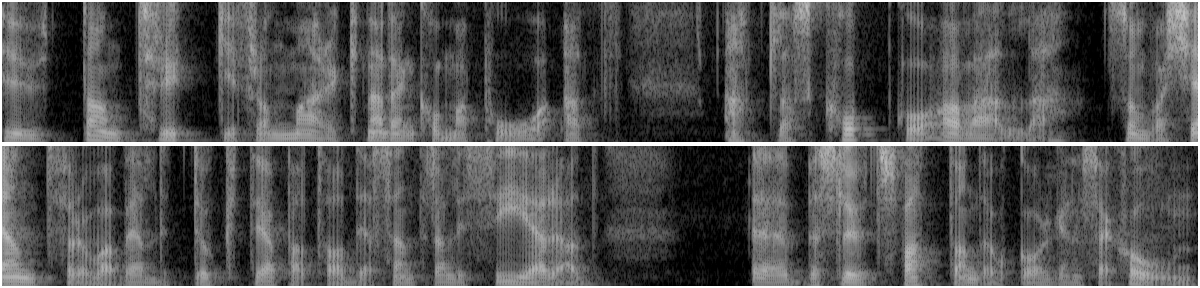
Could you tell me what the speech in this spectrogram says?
utan tryck ifrån marknaden komma på att Atlas Copco av alla, som var känt för att vara väldigt duktiga på att ha decentraliserad Eh, Eh, beslutsfattande och organisation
